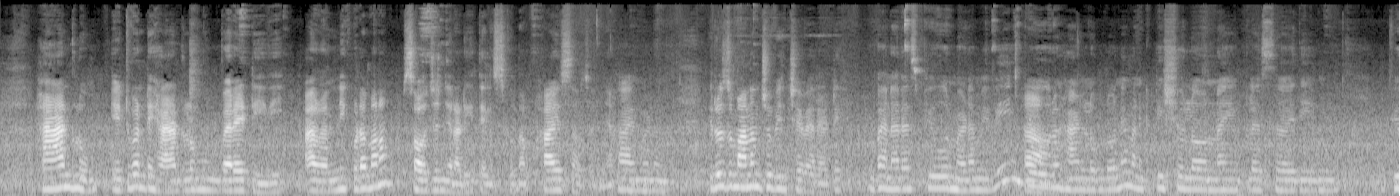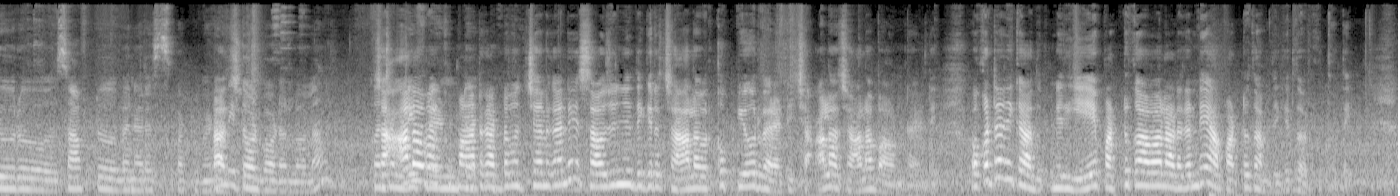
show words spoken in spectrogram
హ్యాండ్లూమ్ ఎటువంటి హ్యాండ్లూమ్ వెరైటీ ఇది అవన్నీ కూడా మనం సౌజన్యని అడిగి తెలుసుకుందాం. హాయ్ సౌజన్య. హాయ్ మేడం ఈరోజు మనం చూపించే వెరైటీ బనారస్ ప్యూర్ మేడం ఇవి. ప్యూర్ హ్యాండ్లూమ్లోనే మనకి టిష్యూలో ఉన్నాయి ప్లస్ ఇది ప్యూర్ సాఫ్ట్ బనారస్ పట్టు మేడం. అచ్చా. వితౌట్ బార్డర్లో అలా. కొంచెం చాలా వరకు మాటకు అడ్డం వచ్చాను కానీ సౌజన్య దగ్గర చాలా వరకు ప్యూర్ వెరైటీ చాలా చాలా బాగుంటాయండి. ఒకటని కాదు మీరు ఏ పట్టు కావాలో అడగండి ఆ పట్టు తన దగ్గర దొరుకుతుంది.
